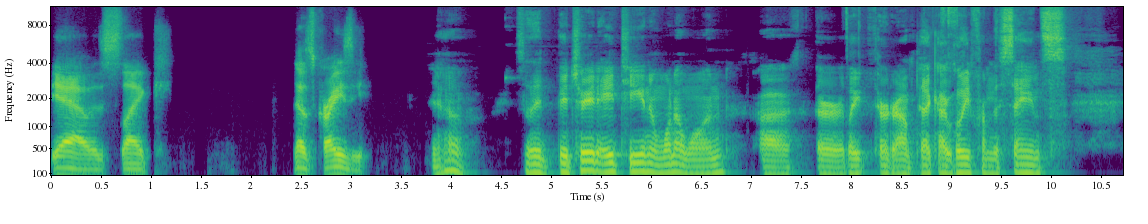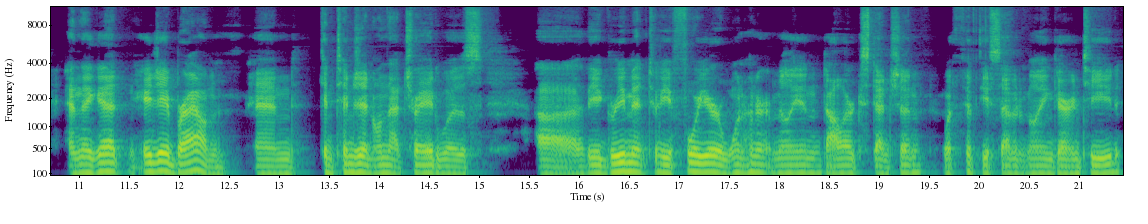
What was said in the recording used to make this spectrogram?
yeah, it was like that was crazy. Yeah, so they they trade 18 and 101, uh, their late third round pick, I believe, from the Saints, and they get AJ Brown, and contingent on that trade was uh, the agreement to a four-year, one hundred million dollar extension with fifty-seven million guaranteed.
